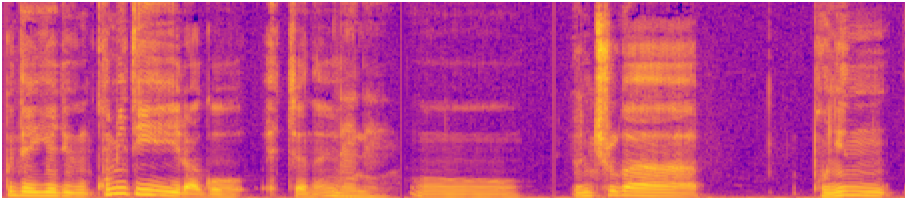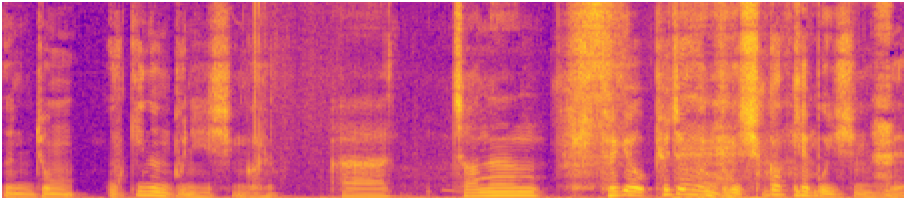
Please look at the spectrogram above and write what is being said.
근데 이게 지금 코미디라고 했잖아요. 네네. 어, 연출가 본인은 좀 웃기는 분이신가요? 아, 저는 되게 표정은 되게 심각해 보이시는데.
